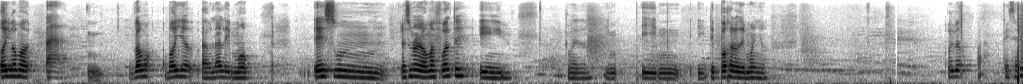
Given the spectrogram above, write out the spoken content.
Hoy vamos a, vamos voy a hablar de Mob. Es un es uno de los más fuertes y y, y, y despoja a los demonios. Hoy va- ¿Qué sería?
